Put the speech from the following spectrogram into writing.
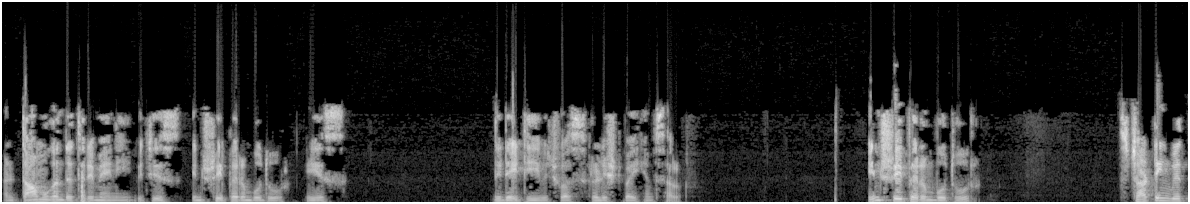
and Tamuganda Tirumeni, which is in Sri Perumbudur, is the deity which was relished by himself. In Sri Perumbudur, starting with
